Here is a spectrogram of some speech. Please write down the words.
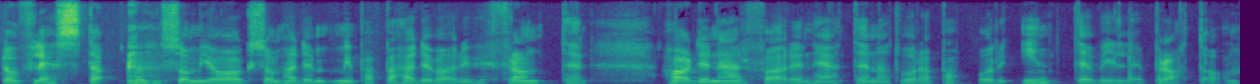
de flesta, som jag, som hade, min pappa hade varit i fronten, har den erfarenheten att våra pappor inte ville prata om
